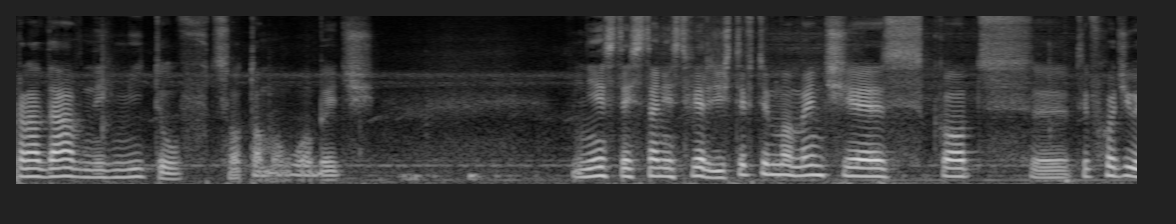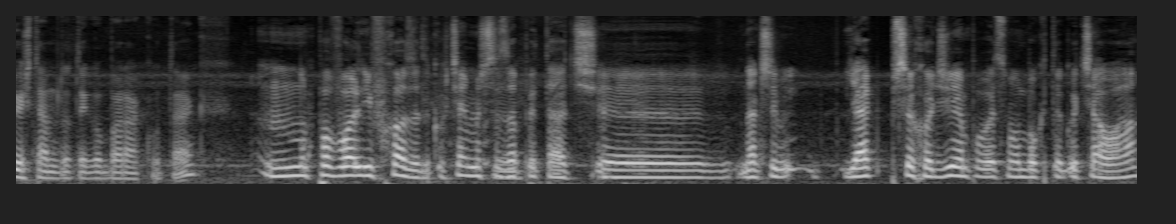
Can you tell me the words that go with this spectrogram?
pradawnych mitów. Co to mogło być? Nie jesteś w stanie stwierdzić. Ty w tym momencie, Scott, yy, ty wchodziłeś tam do tego baraku, tak? No powoli wchodzę, tylko chciałem jeszcze zapytać, yy, znaczy jak przechodziłem powiedzmy obok tego ciała,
